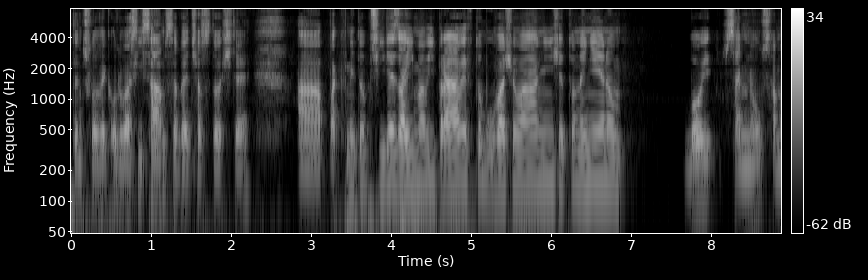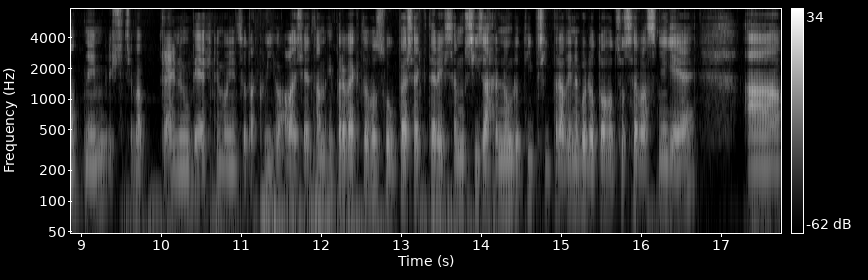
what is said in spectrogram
ten člověk odvaří sám sebe často ještě. A pak mi to přijde zajímavý právě v tom uvažování, že to není jenom boj se mnou samotným, když třeba trénuju běh nebo něco takového, ale že je tam i prvek toho soupeře, který se musí zahrnout do té přípravy nebo do toho, co se vlastně děje. A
